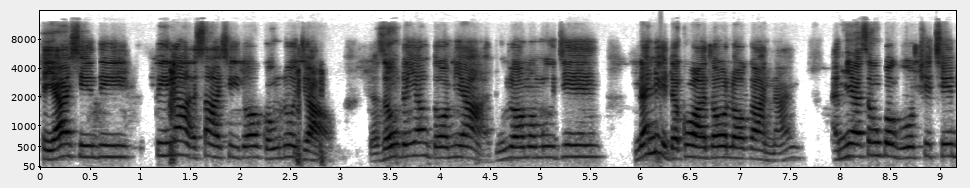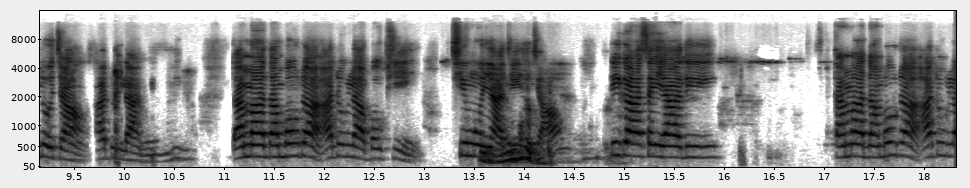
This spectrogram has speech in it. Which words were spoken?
ဘုရားရှင်သည် သီလအစရှိသောဂုံတို့ကြောင့်တစုံတစ်ယောက်တော်မြဒူတော်မမူခြင်းနတ်နှင့်တကွာသောလောက၌အမြတ်ဆုံးပုဂ္ဂိုလ်ဖြစ်ခြင်းတို့ကြောင့်အတုလမည်တမ္မာတမ္ဗုဒ္ဓအတုလပုတ်ဖြင့်ချီးမွမ်းရခြင်းအကြောင်းတိကာဆရာသည်တမ္မာတမ္ဗုဒ္ဓအတုလ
